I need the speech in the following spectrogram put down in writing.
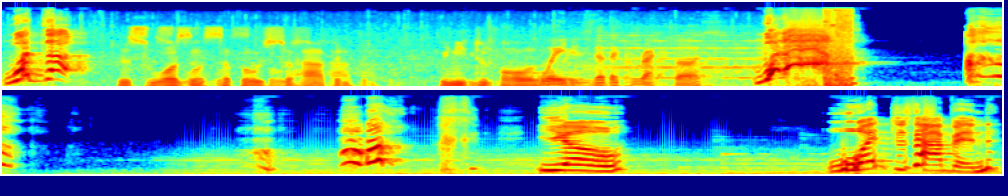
What the? This wasn't supposed to happen. We need to follow. Wait, is that the correct bus? What? Yo. What just happened?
